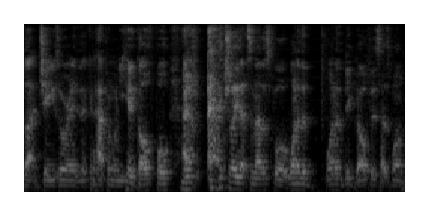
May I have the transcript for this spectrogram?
like G's or anything that can happen when you hit a golf ball. Yeah. Actually, that's another sport. One of the one of the big golfers has one.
